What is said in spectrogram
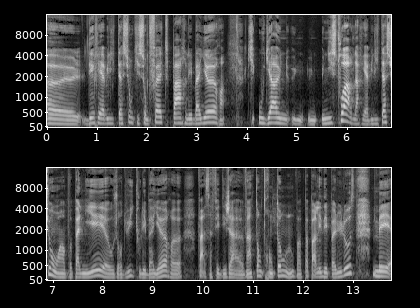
euh, des réhabilitations qui sont faites par les bailleurs, qui, où il y a une, une, une, histoire de la réhabilitation. Hein, on peut pas le nier. Euh, aujourd'hui, tous les bailleurs, enfin, ça fait déjà 20 ans, 30 ans, hein, on va pas parler des palulos, mais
